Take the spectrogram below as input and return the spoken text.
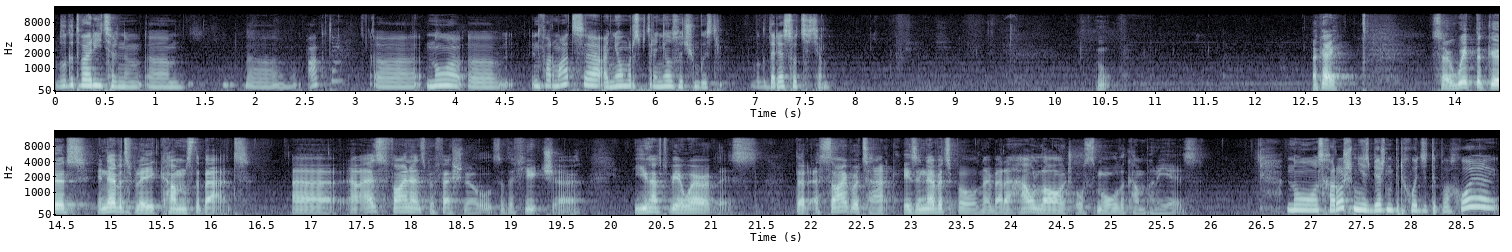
благотворительным э, э, актом, э, но э, информация о нем распространилась очень быстро, благодаря соцсетям. Okay, so with the good, inevitably comes the bad. Uh, now, as finance professionals of the future, you have to be aware of this that a cyber attack is inevitable no matter how large or small the company is. Но с хорошим неизбежно приходит и плохое.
